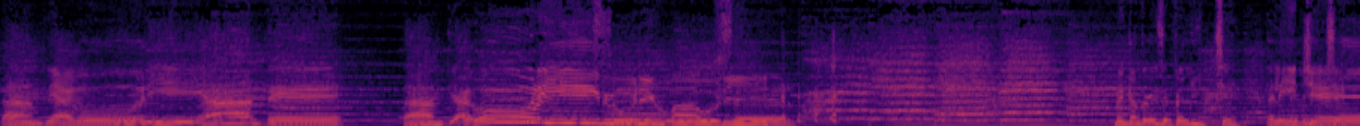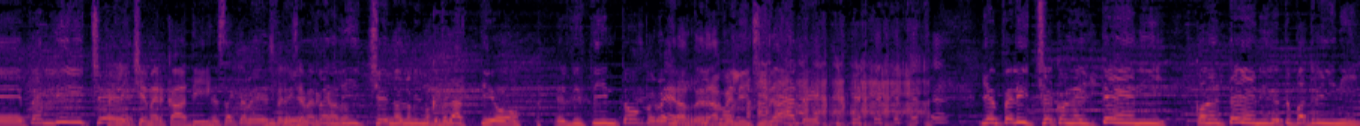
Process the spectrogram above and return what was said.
Tantiaguriante. Tantiaguri. Mauser. Me encantó que dice Felice. Felice. Felice. Felice. Felice Mercati. Exactamente. Es Felice Mercado. Felice no es lo mismo que felatio. Es distinto, pero, es Pero más te da felicidad, ¿eh? Bien felice con el tenis. Con el tenis de tu patrini.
